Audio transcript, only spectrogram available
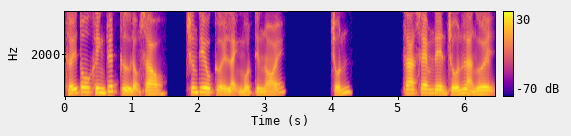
Thấy Tô Khinh Tuyết cử động sau, Trương Tiêu cười lạnh một tiếng nói. Trốn. Ta xem nên trốn là ngươi.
